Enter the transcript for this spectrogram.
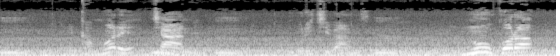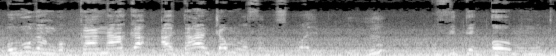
Mm, reka nkore cyane. Ngura ikibanza. Nukora uvuga ngo kanaka atancamo basamuswaye mhm. ufite o mu mutwe.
